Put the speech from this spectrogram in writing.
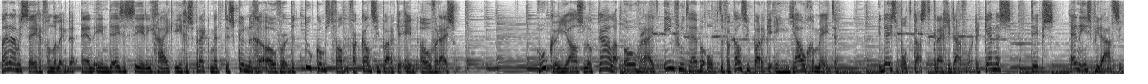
Mijn naam is Segert van der Linden en in deze serie ga ik in gesprek met deskundigen over de toekomst van vakantieparken in Overijssel. Hoe kun je als lokale overheid invloed hebben op de vakantieparken in jouw gemeente? In deze podcast krijg je daarvoor de kennis, tips en inspiratie.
